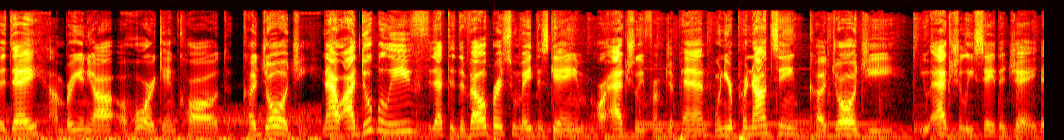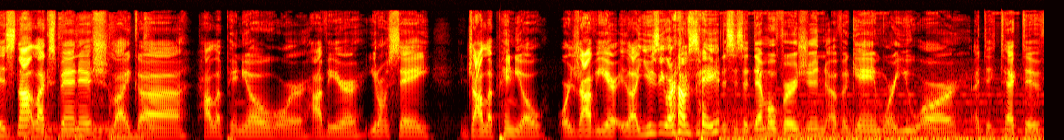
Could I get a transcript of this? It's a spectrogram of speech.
Today, I'm bringing y'all a horror game called Kojouji. Now, I do believe that the developers who made this game are actually from Japan. When you're pronouncing Kojouji, you actually say the J. It's not like Spanish, like uh, jalapeno or Javier. You don't say jalapeno or Javier. Like, you see what I'm saying? This is a demo version of a game where you are a detective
